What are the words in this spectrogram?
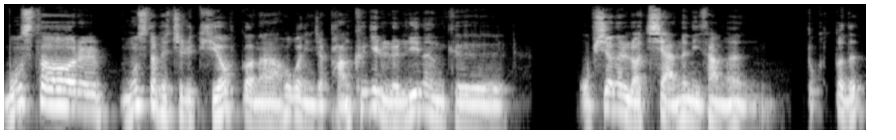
몬스터를, 몬스터 배치를 뒤엎거나 혹은 이제 방 크기를 늘리는 그 옵션을 넣지 않는 이상은 똑같거든?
